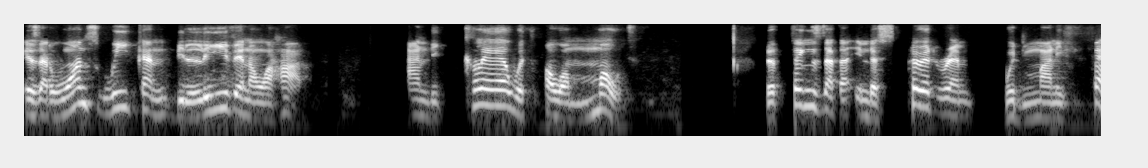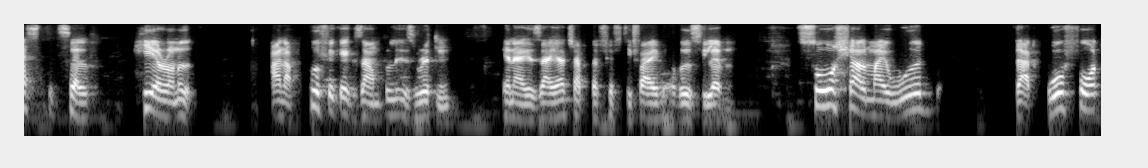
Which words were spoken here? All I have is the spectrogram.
is that once we can believe in our heart and declare with our mouth the things that are in the spirit realm would manifest itself here on earth. And a perfect example is written in Isaiah chapter 55, verse 11. So shall my word that go forth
